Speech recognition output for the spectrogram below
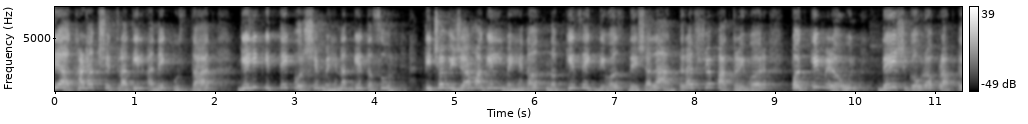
ते आखाडा क्षेत्रातील अनेक उस्ताद गेली कित्येक वर्षे मेहनत घेत असून तिच्या विजयामागील मेहनत नक्कीच एक दिवस देशाला आंतरराष्ट्रीय पातळीवर पदके मिळवून देश गौरव प्राप्त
